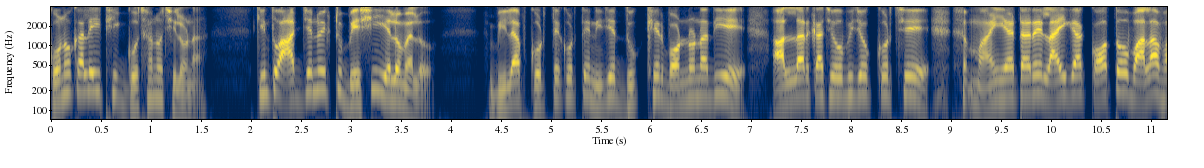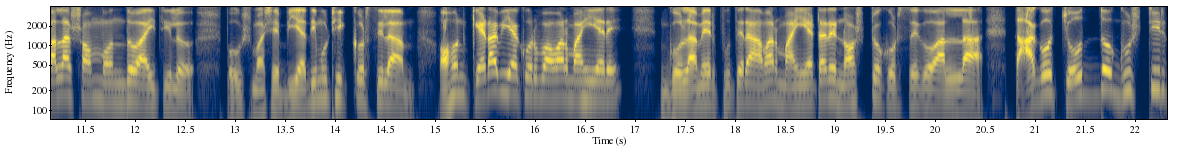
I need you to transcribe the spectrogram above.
কোনো কালেই ঠিক গোছানো ছিল না, কিন্তু আজ যেন একটু বেশি এলোমেলো। বিলাপ করতে করতে নিজের দুঃখের বর্ণনা দিয়ে আল্লাহর কাছে অভিযোগ করছে, মাইয়াটারে লাইগা কত বালা ভালা সম্বন্ধ আইছিল। পৌষ মাসে বিয়াদিমু ঠিক করছিলাম, অহন কেডা বিয়া করব আমার মাহিয়ারে? গোলামের পুতেরা আমার মাইয়াটারে নষ্ট করছে গো আল্লাহ, তাগো চৌদ্দ গোষ্ঠীর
